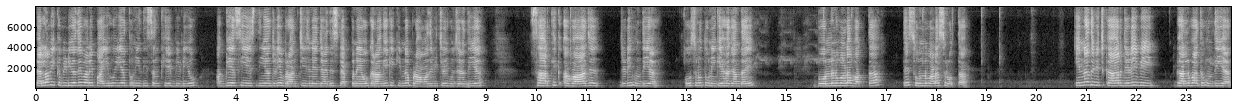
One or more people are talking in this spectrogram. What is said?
ਪਹਿਲਾਂ ਵੀ ਇੱਕ ਵੀਡੀਓ ਦੇ ਬਾਰੇ ਪਾਈ ਹੋਈ ਆ ਧੁਨੀ ਦੀ ਸੰਖੇਪ ਵੀਡੀਓ। ਅੱਗੇ ਅਸੀਂ ਇਸ ਦੀਆਂ ਜਿਹੜੀਆਂ ਬ੍ਰਾਂਚੀਜ਼ ਨੇ ਜਾਂ ਇਹਦੇ ਸਟੈਪ ਨੇ, ਉਹ ਕਰਾਂਗੇ ਕਿ ਕਿੰਨਾ ਪੜਾਵਾਂ ਦੇ ਵਿੱਚੋਂ ਇਹ ਗੁਜ਼ਰਦੀ ਆ। ਸਾਰਥਿਕ ਆਵਾਜ਼ ਜਿਹੜੀ ਹੁੰਦੀ ਆ, ਉਸ ਨੂੰ ਧੁਨੀ ਕਿਹਾ ਜਾਂਦਾ ਏ। ਬੋਲਣ ਵਾਲਾ ਵਕਤਾ ਤੇ ਸੁਣਨ ਵਾਲਾ ਸਰੋਤਾ। ਇਹਨਾਂ ਦੇ ਵਿਚਕਾਰ ਜਿਹੜੀ ਵੀ ਗੱਲਬਾਤ ਹੁੰਦੀ ਆ,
